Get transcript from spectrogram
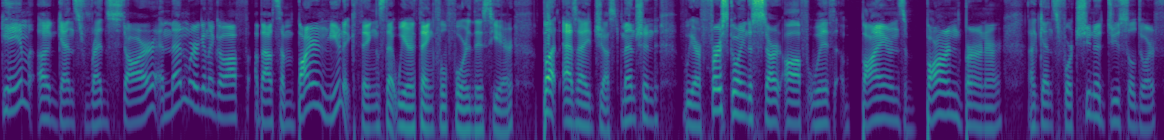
game against Red Star, and then we're going to go off about some Bayern Munich things that we are thankful for this year. But as I just mentioned, we are first going to start off with Bayern's barn burner against Fortuna Dusseldorf.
